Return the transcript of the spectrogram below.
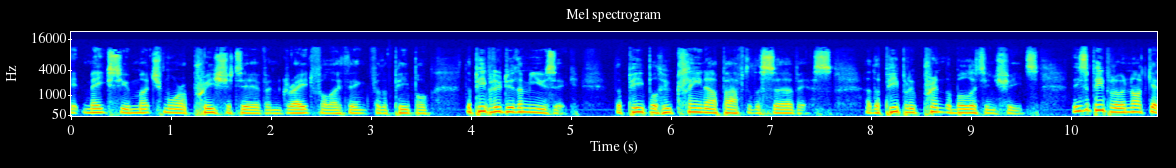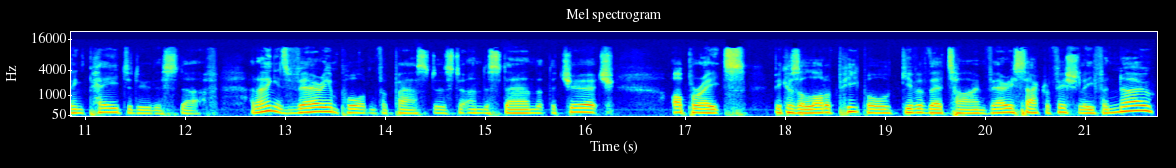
it makes you much more appreciative and grateful, I think, for the people, the people who do the music, the people who clean up after the service, uh, the people who print the bulletin sheets. These are people who are not getting paid to do this stuff. And I think it's very important for pastors to understand that the church operates because a lot of people give of their time very sacrificially for no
